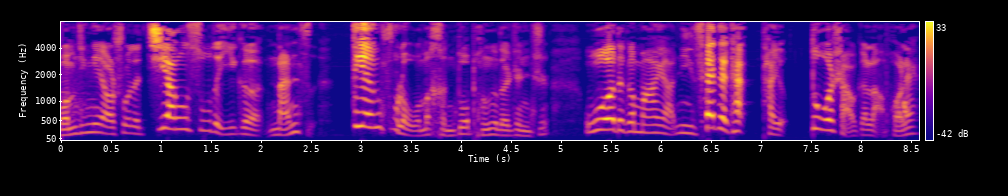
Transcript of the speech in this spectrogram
我们今天要说的江苏的一个男子，颠覆了我们很多朋友的认知。我的个妈呀！你猜猜看，他有多少个老婆嘞？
